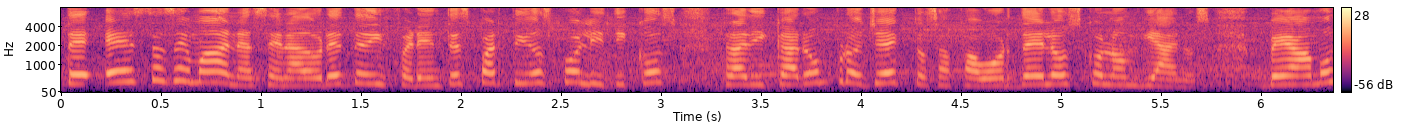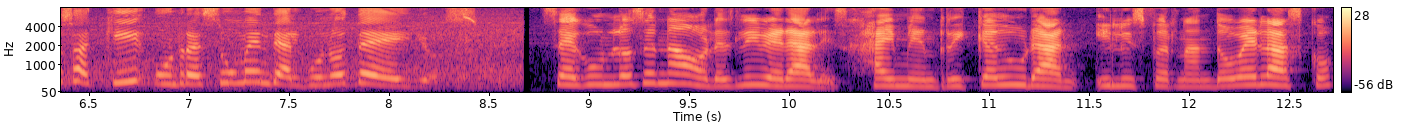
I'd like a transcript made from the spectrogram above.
Durante esta semana, senadores de diferentes partidos políticos radicaron proyectos a favor de los colombianos. Veamos aquí un resumen de algunos de ellos. Según los senadores liberales Jaime Enrique Durán y Luis Fernando Velasco,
